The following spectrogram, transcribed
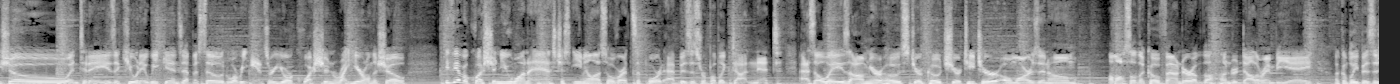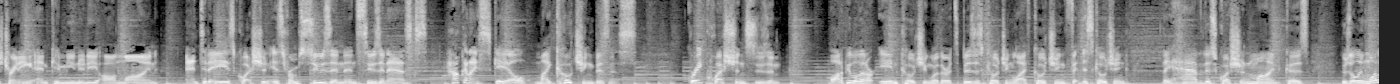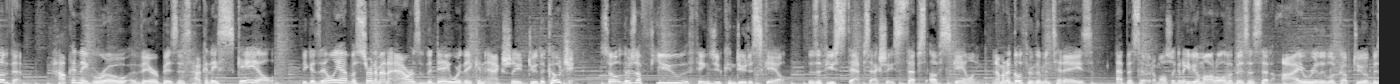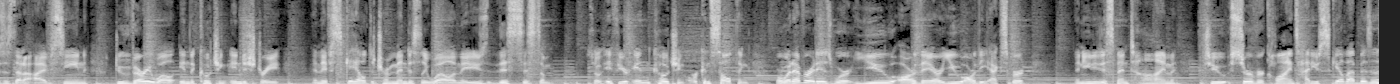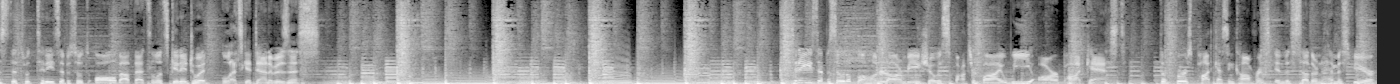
Show, and today is a Q&A weekends episode where we answer your question right here on the show. If you have a question you want to ask, just email us over at support at businessrepublic.net. As always, I'm your host, your coach, your teacher, Omar Zenhom. I'm also the co founder of the $100 MBA, a complete business training and community online. And today's question is from Susan, and Susan asks, How can I scale my coaching business? Great question, Susan. A lot of people that are in coaching, whether it's business coaching, life coaching, fitness coaching, they have this question in mind because there's only one of them. How can they grow their business? How can they scale? Because they only have a certain amount of hours of the day where they can actually do the coaching. So there's a few things you can do to scale. There's a few steps, actually, steps of scaling. And I'm going to go through them in today's episode. I'm also going to give you a model of a business that I really look up to, a business that I've seen do very well in the coaching industry, and they've scaled tremendously well, and they use this system. So if you're in coaching or consulting or whatever it is where you are there, you are the expert, and you need to spend time to serve your clients. How do you scale that business? That's what today's episode's all about that. So let's get into it. Let's get down to business. Today's episode of the $100 MBA show is sponsored by We Are Podcast, the first podcasting conference in the Southern Hemisphere.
